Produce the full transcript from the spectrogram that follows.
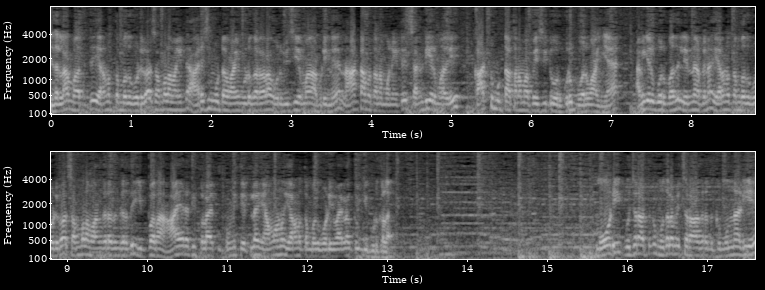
இதெல்லாம் பார்த்துட்டு 250 கோடி ரூபாய் சம்பளம் வாங்கிட்டு அரிசி மூட்டை வாங்கி கொடுக்கறதா ஒரு விஷயமா அப்படின்னு நாட்டாமத்தனம் பண்ணிட்டு சண்டியர் மாதிரி காட்டு முட்டாத்தனமா பேசிட்டு ஒரு குரூப் வருவாங்க. அவங்களுக்கு ஒரு பதில் என்ன அப்படின்னா 250 கோடி ரூபாய் சம்பளம் வாங்குறதுங்கிறது இப்பதான். ஆயிரத்தி தொள்ளாயிரத்தி தொண்ணூத்தி எட்டுல எவனும் 250 கோடி ரூபாய் தூக்கி கொடுக்கல. மோடி குஜராத்துக்கு முதலமைச்சர் ஆகிறதுக்கு முன்னாடியே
